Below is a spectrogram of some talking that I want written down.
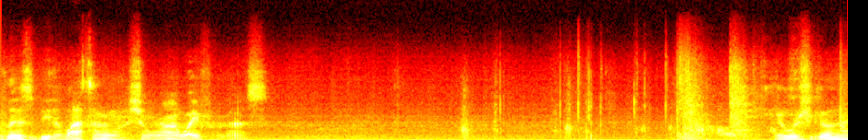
Hopefully this will be the last time she'll run away from us. Hey, where'd she go now?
